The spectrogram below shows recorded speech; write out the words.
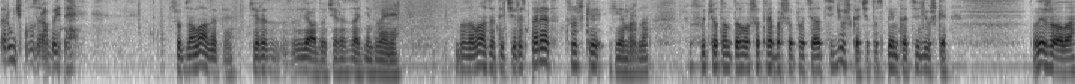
ручку зробити, щоб залазити через ляду, через задні двері. Бо залазити через перед трошки геморно. З учетом того, що треба, щоб оця цідюшка чи то спинка цідюшки лежала.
